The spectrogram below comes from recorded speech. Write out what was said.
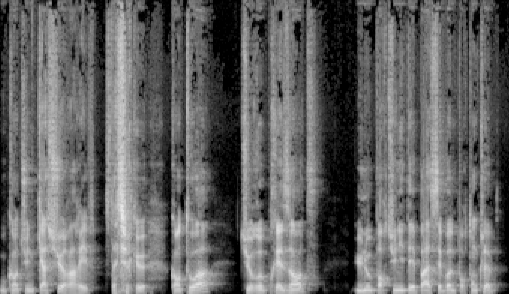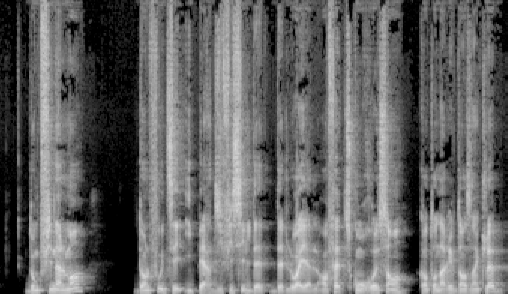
ou quand une cassure arrive. C'est-à-dire que quand toi, tu représentes une opportunité pas assez bonne pour ton club. Donc finalement, dans le foot, c'est hyper difficile d'être loyal. En fait, ce qu'on ressent quand on arrive dans un club,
